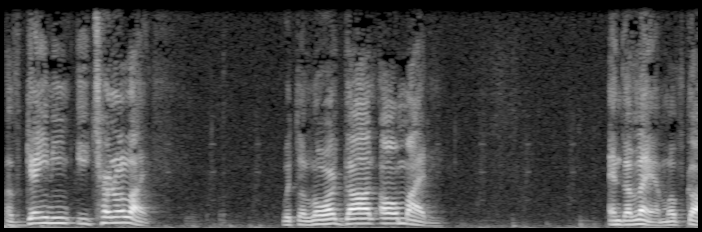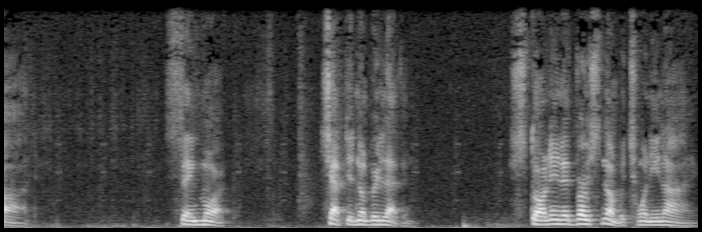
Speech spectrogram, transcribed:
of gaining eternal life with the Lord God Almighty and the Lamb of God. St. Mark, chapter number 11, starting at verse number 29.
